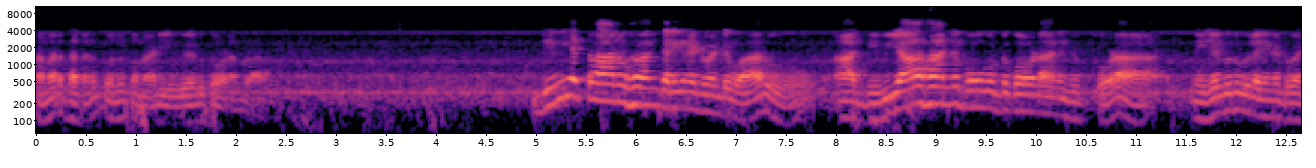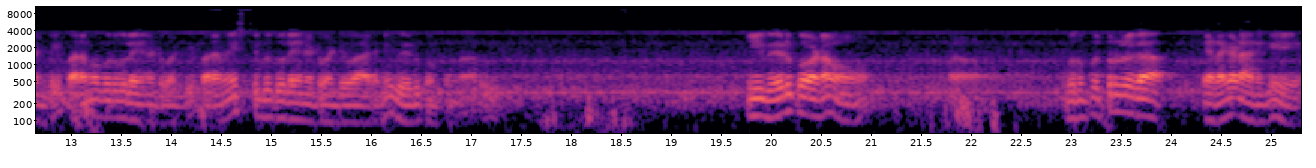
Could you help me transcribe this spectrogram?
సమర్థతను పొందుతున్నాడు ఈ వేడుకోవడం ద్వారా. దివ్యత్వానుభవం కలిగినటువంటి వారు ఆ దివ్యాహాన్ని పోగొట్టుకోవడానికి కూడా నిజ గురువులైనటువంటి పరమ గురువులైనటువంటి పరమేష్ఠిగుతులైనటువంటి వారిని వేడుకుంటున్నారు. ఈ వేడుకోవడం గురుపుత్రులుగా ఎదగడానికి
